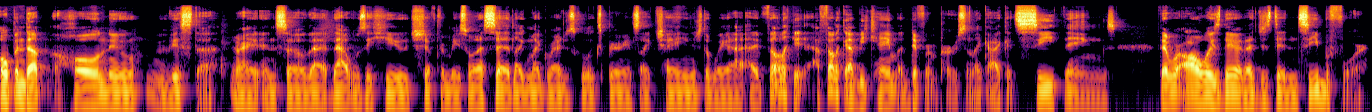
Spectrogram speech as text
opened up a whole new vista, right? And so that that was a huge shift for me. So when I said like my graduate school experience like changed the way I, I felt like it, I felt like I became a different person. Like I could see things that were always there that I just didn't see before,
